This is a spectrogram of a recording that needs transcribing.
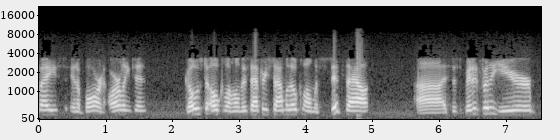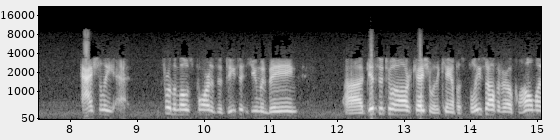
face in a bar in Arlington, goes to Oklahoma. This after he signed with Oklahoma, sits out, uh, is suspended for the year. Actually, for the most part, is a decent human being. Uh, gets into an altercation with a campus police officer in Oklahoma,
